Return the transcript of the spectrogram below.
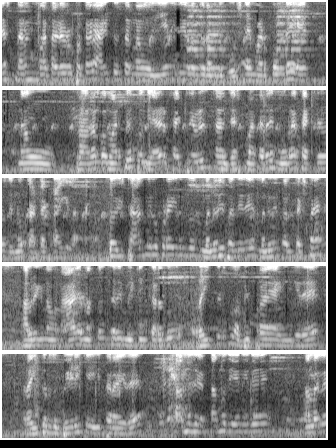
ಜಸ್ಟ್ ನನಗೆ ಮಾತಾಡಿರೋ ಪ್ರಕಾರ ಆಯ್ತು ಸರ್, ನಾವು ಏನಿದೆ ಒಂದು ನಮ್ದು ಘೋಷಣೆ ಮಾಡಿಕೊಂಡೇ ನಾವು ಪ್ರಾರಂಭ ಮಾಡ್ತೀವಿ. ಒಂದು ಎರಡು ಫ್ಯಾಕ್ಟ್ರಿ ಅವರು ನಾನು ಜಸ್ಟ್ ಮಾತಾಡಿದೆ, ಮೂರನೇ ಫ್ಯಾಕ್ಟ್ರಿ ಅವ್ರದ್ದು ಇನ್ನೂ ಕಾಂಟ್ಯಾಕ್ಟ್ ಆಗಿಲ್ಲ. ಸೊ ಇಷ್ಟಾದ್ಮೇಲೂ ಕೂಡ ಇನ್ನೊಂದು ಮನವಿ ಬಂದಿದೆ. ಮನವಿ ಬಂದ ತಕ್ಷಣ ಅವ್ರಿಗೆ ನಾವು ನಾಳೆ ಮತ್ತೊಂದು ಸರಿ ಮೀಟಿಂಗ್ ಕರೆದು, ರೈತರದ್ದು ಅಭಿಪ್ರಾಯ ಹಿಂಗಿದೆ, ರೈತರದ್ದು ಬೇಡಿಕೆ ಈ ತರ ಇದೆ ತಮ್ಮದು ತಮ್ಮದು ಏನಿದೆ, ಆಮೇಲೆ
